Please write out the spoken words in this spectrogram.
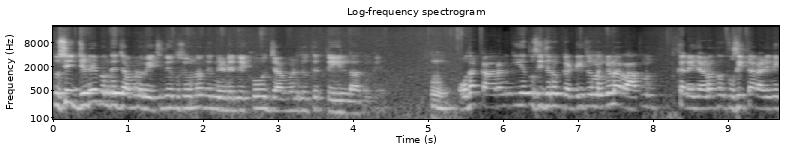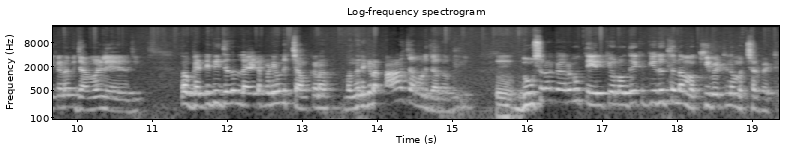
ਤੁਸੀਂ ਜਿਹੜੇ ਬੰਦੇ ਜਾਮਣ ਵੇਚਦੇ ਹੋ ਤੁਸੀਂ ਉਹਨਾਂ ਦੇ ਨੇੜੇ ਦੇਖੋ ਜਾਮਣ ਦੇ ਉੱਤੇ ਤੇਲ ਲਾ ਦਿੰਦੇ ਆ। ਉਹਦਾ ਕਾਰਨ ਕੀ ਹੈ? ਤੁਸੀਂ ਜਦੋਂ ਗੱਡੀ ਤੋਂ ਲੰਘਣਾ ਰਾਤ ਨੂੰ ਘਰੇ ਜਾਣਾ ਤਾਂ ਤੁਸੀਂ ਘਰ ਵਾਲੀ ਨੇ ਕਹਿਣਾ ਵੀ ਜਾਮਣ ਲੈ ਆਇਓ ਜੀ। ਤਾਂ ਗੱਡੀ ਦੀ ਜਦੋਂ ਲਾਈਟ ਬਣੀ ਉਹਨੇ ਚਮਕਣਾ। ਬੰਦੇ ਨੇ ਕਹਿਣਾ ਆਹ ਜਾਮਣ ਜ਼ਿਆਦਾ ਵਧੀਆ। ਹੂੰ। ਦੂਸਰਾ ਕਾਰਨ ਉਹ ਤੇਲ ਕਿਉਂ ਲਾਉਂਦੇ? ਕਿਉਂਕਿ ਇਹਦੇ ਉੱਤੇ ਨਾ ਮੱਖੀ ਬੈਠੇ ਨਾ ਮੱਛਰ ਬੈਠੇ।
